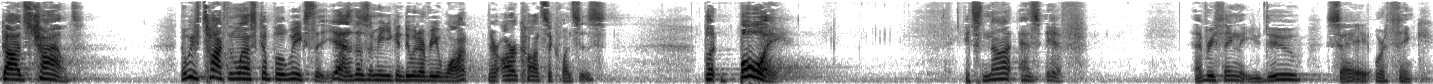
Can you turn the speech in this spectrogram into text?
God's child. Now, we've talked in the last couple of weeks that, yeah, it doesn't mean you can do whatever you want. There are consequences. But boy, it's not as if everything that you do, say, or think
